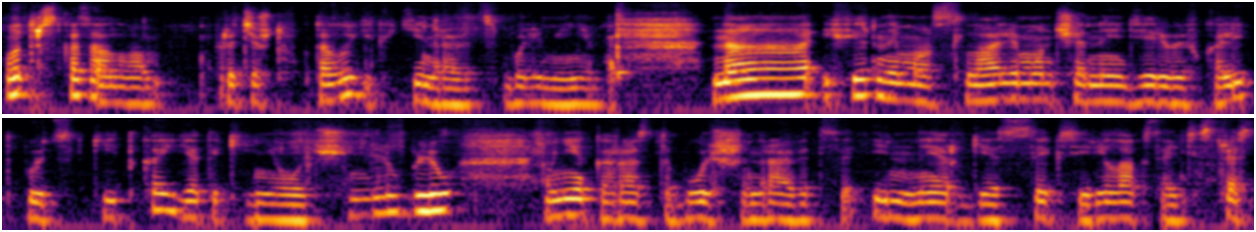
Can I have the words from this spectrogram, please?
Но вот рассказала вам про те, что в каталоге, какие нравятся более-менее. На эфирные масла, лимон, чайное дерево, эвкалипт будет скидка. Я такие не очень люблю. Мне гораздо больше нравится энергия, секси, релакс, антистресс.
